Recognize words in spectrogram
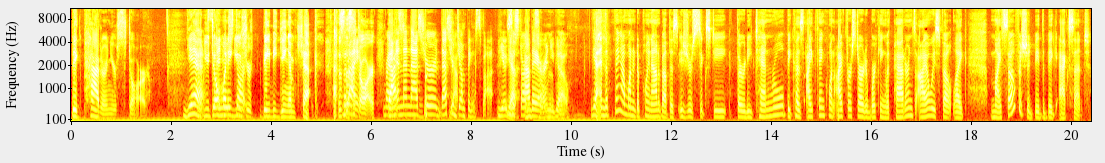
big pattern your star. Yeah. You don't want to use your baby gingham check as a right, star. Right. That's- and then that's your, that's your Yeah. jumping spot. You, Yeah, you start there and you go. Yeah, and the thing I wanted to point out about this is your 60 30 10 rule because I think when I first started working with patterns, I always felt like my sofa should be the big accent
